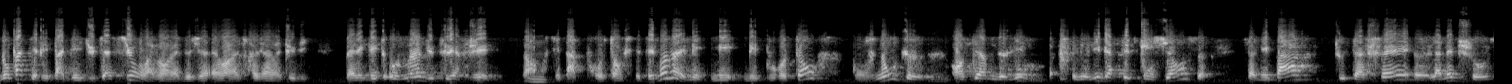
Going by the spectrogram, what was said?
non pas qu'il n'y avait pas d'éducation avant la, deuxième, avant la Troisième République, mais elle était aux mains du clergé. Alors, c'est pas pour autant que c'était mauvais, mais, mais, mais pour autant, convenons que, en termes de, lib- de liberté de conscience, ça n'est pas tout à fait euh, la même chose.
